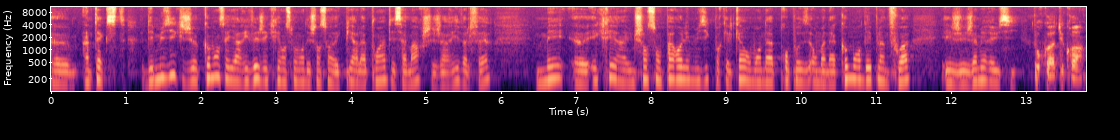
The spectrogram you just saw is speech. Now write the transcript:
Euh, un texte. Des musiques, je commence à y arriver. J'écris en ce moment des chansons avec Pierre Lapointe et ça marche et j'arrive à le faire. Mais écrire une chanson parole et musique pour quelqu'un, on m'en a proposé, on m'en a commandé plein de fois et j'ai jamais réussi. Pourquoi tu crois?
